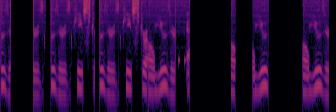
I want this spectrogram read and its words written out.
users users keystro users keystro user echo user user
